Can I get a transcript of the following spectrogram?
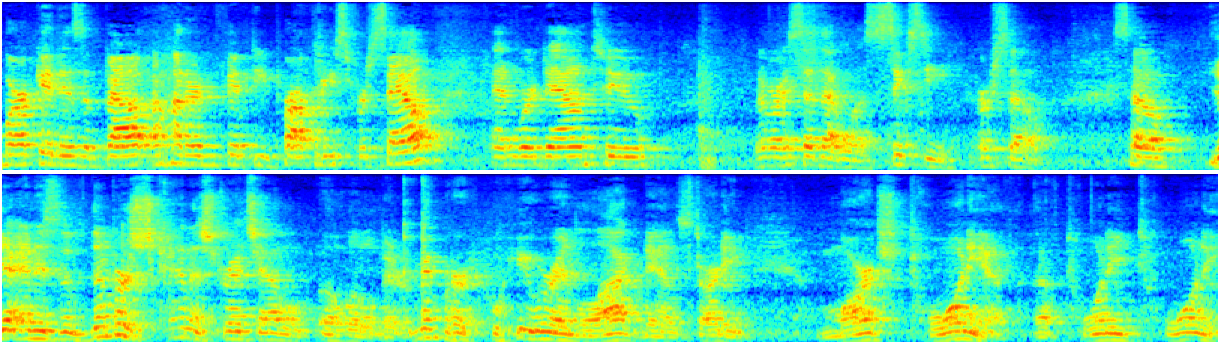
market, is about 150 properties for sale, and we're down to, whatever I said that was, 60 or so. So, Yeah, and as the numbers kind of stretch out a, a little bit, remember, we were in lockdown starting March twentieth of twenty twenty.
